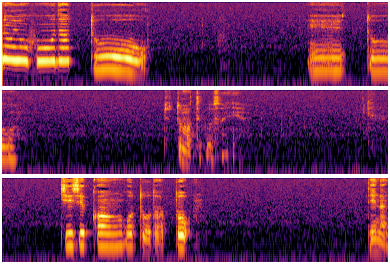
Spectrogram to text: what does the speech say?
の予報だと、えー、っと、ちょっと待ってくださいね。1時間ごとだと、出ない。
